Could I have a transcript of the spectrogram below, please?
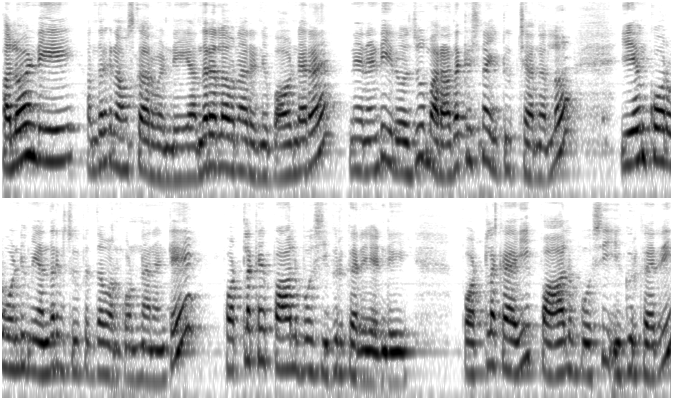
హలో అండి అందరికీ నమస్కారం అండి. అందరు ఎలా ఉన్నారండి బాగున్నారా నేనండి ఈరోజు మా రాధాకృష్ణ యూట్యూబ్ ఛానల్లో ఏం కూర వండి మీ అందరికీ చూపిద్దాం అనుకుంటున్నానంటే పొట్లకాయ పాలు పోసి ఇగురు కర్రీ అండి. పొట్లకాయ పాలు పోసి ఇగురు కర్రీ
